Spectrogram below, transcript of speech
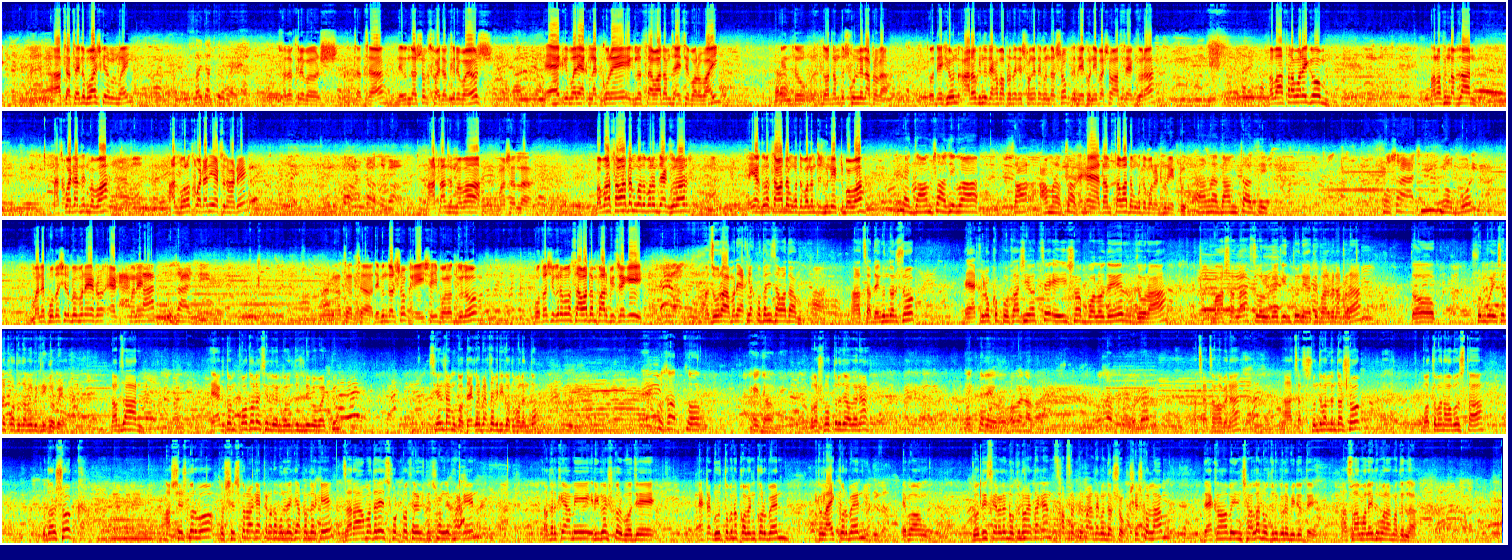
আচ্ছা আচ্ছা এটা বয়স কীরকম ভাই? ছয় দাঁত করে ভাই ছয় দাঁত করে বয়স। আচ্ছা আচ্ছা দেখুন দর্শক ছয় দাঁত করে বয়স। একেবারে এক লাখ করে এগুলো চাওয়া দাম চাইছে বড় ভাই। কিন্তু দরদাম তো শুনলেন আপনারা। তো দেখুন আরও কিন্তু দেখাবো আপনাদেরকে। সঙ্গে থাকবেন দর্শক। দেখুন, এই পাশেও আছে এক জোড়া। বাবা, আসসালামু আলাইকুম। ভালো আছেন বাবজান আজ কয়টা আনছেন বাবা? আজ বলদ কয়টা নিয়ে আসছেন হাটে? আট আনছেন বাবা মাশাল্লাহ বাবা, চাওয়া কত বলেন তো এক জোড়ার? এই এক জোড়া চাওয়া কত বলেন তো শুনি একটু বাবা। দাম বা চা- আমরা হ্যাঁ দাম চাওয়া দাম কত বলেন? শুনি একটু। আমরা দাম পঁচাশি নব্বই। মানে মানে এক মানে লাখ পঁচাশি। আচ্ছা আচ্ছা। দেখুন দর্শক এই সেই বলদগুলো পঁচাশি করে বাবা চাওয়া দাম পার পিস নাকি? জোড়া মানে এক লাখ পঁচাশি চাওয়া দাম। হ্যাঁ। আচ্ছা দেখুন দর্শক এক লক্ষ পঁচাশি হচ্ছে এই সব বলদের জোড়া। মাশাল্লাহ চলবে কিন্তু নিতে পারবেন আপনারা। তো শুনব ইনশাল্লাহ কত দামে বিক্রি করবে। বাবজান একদম কত হলে সেল দেবেন বলেন তো শুনি বাবা একটু। সেল দাম কত? একবার ব্যবসা বিক্রি কত বলেন তো? পঁচাত্তর এই ধরনের। বাবা সত্তরে দেওয়া যায় না? সত্তরে হবে না আচ্ছা আচ্ছা হবে না। আচ্ছা শুনতে পারলেন দর্শক? বর্তমান অবস্থা। দর্শক, আর শেষ করব। তো শেষ করার আগে একটা কথা বলে রাখি আপনাদেরকে। যারা আমাদের এই ছোট্ট চ্যানেলটির সঙ্গে থাকেন, তাদেরকে আমি রিকোয়েস্ট করব যে একটা গুরুত্বপূর্ণ কমেন্ট করবেন, একটা লাইক করবেন এবং যদি চ্যানেলে নতুন হয়ে থাকেন সাবস্ক্রাইব করে পাঠিয়ে থাকবেন দর্শক। শেষ করলাম। দেখা হবে ইনশাআল্লাহ নতুন করে ভিডিওতে। আসসালামু আলাইকুম রহমতুল্লাহ।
